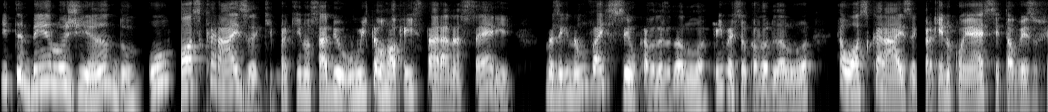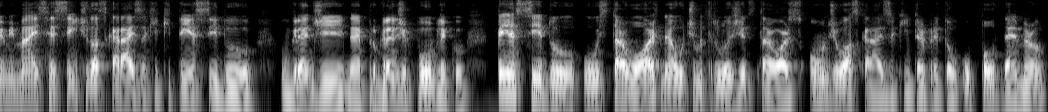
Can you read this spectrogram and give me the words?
e também elogiando o Oscar Isaac. Para quem não sabe, o Ethan Hawke estará na série mas ele não vai ser o Cavaleiro da Lua. Quem vai ser o Cavaleiro da Lua é o Oscar Isaac. Para quem não conhece, talvez o filme mais recente do Oscar Isaac que tenha sido um grande, né, pro grande público, tenha sido o Star Wars, né, a última trilogia de Star Wars, onde o Oscar Isaac interpretou o Paul Dameron.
